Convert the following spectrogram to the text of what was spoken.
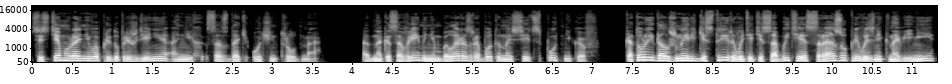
систему раннего предупреждения о них создать очень трудно. Однако со временем была разработана сеть спутников, которые должны регистрировать эти события сразу при возникновении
